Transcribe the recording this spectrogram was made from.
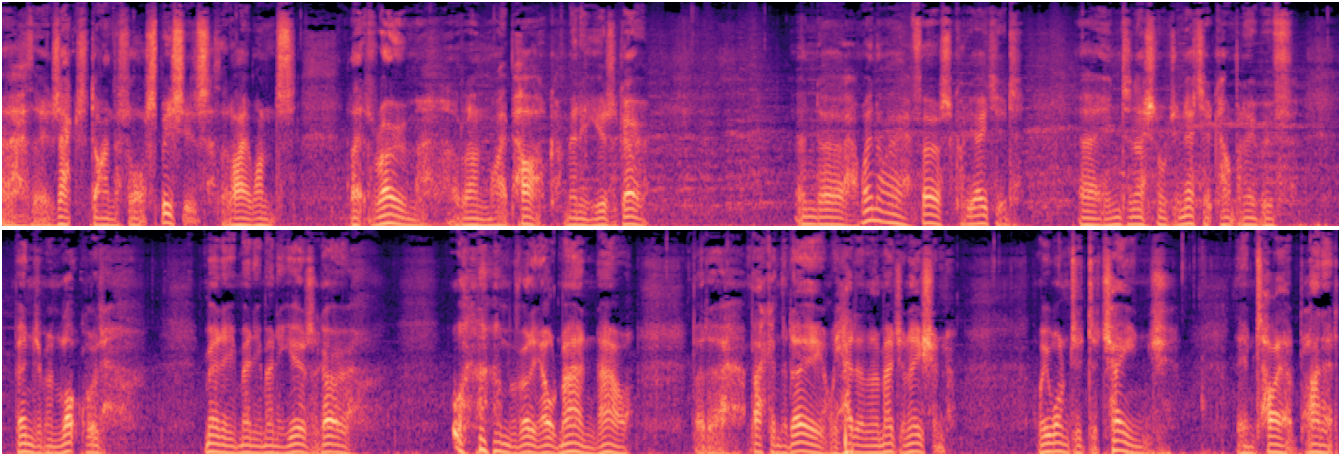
uh, the exact dinosaur species that I once let roam around my park many years ago. And uh, when I first created uh, International Genetic Company with Benjamin Lockwood many, many, many years ago, well, I'm a very old man now, but uh, back in the day we had an imagination. We wanted to change the entire planet.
